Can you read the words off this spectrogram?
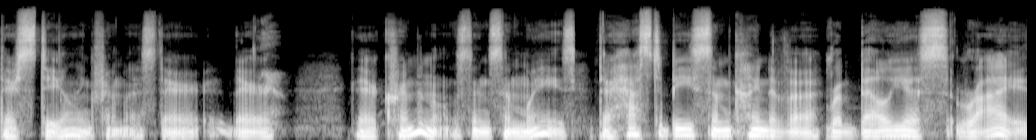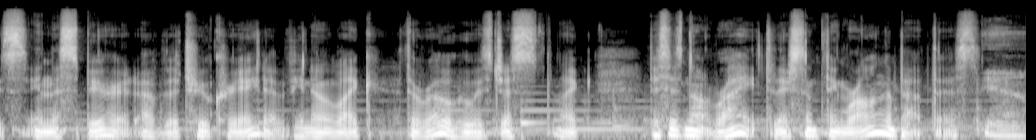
they're stealing from us. They're they're they're criminals in some ways. There has to be some kind of a rebellious rise in the spirit of the true creative, you know, like Thoreau, who was just like, this is not right. There's something wrong about this. Yeah.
